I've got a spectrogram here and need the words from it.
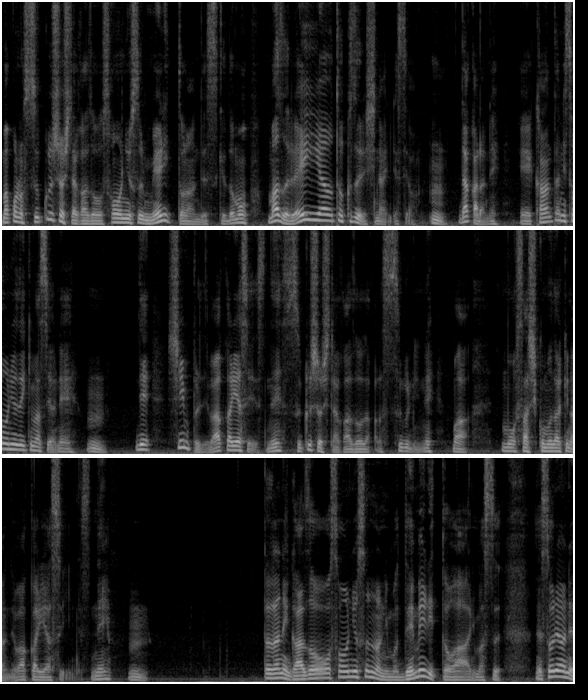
まあ、このスクショした画像を挿入するメリットなんですけども、まずレイアウト崩れしないんですよ。うん。だからね、えー、簡単に挿入できますよね。うん。で、シンプルで分かりやすいですね。スクショした画像だからすぐにね、まあ、もう差し込むだけなんで分かりやすいんですね。うん。ただね、画像を挿入するのにもデメリットがあります。でそれはね、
